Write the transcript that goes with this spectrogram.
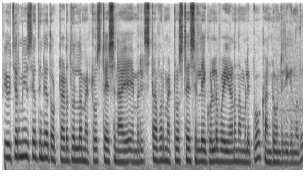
ഫ്യൂച്ചർ മ്യൂസിയത്തിന്റെ തൊട്ടടുത്തുള്ള മെട്രോ സ്റ്റേഷനായ എമിറേറ്റ്സ് ടവർ മെട്രോ സ്റ്റേഷനിലേക്കുള്ള വഴിയാണ് നമ്മളിപ്പോൾ കണ്ടുകൊണ്ടിരിക്കുന്നത്.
